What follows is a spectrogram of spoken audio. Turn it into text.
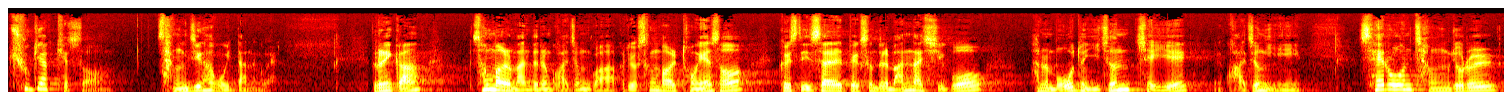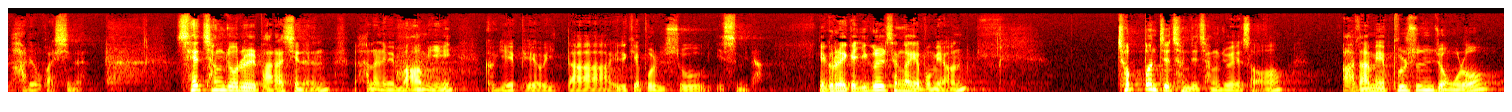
축약해서 상징하고 있다는 거예요. 그러니까 성막을 만드는 과정과 그리고 성막을 통해서 그래서 이스라엘 백성들을 만나시고 하는 모든 이 전체의 과정이 새로운 창조를 하려고 하시는 새 창조를 바라시는 하나님의 마음이 거기에 배어 있다 이렇게 볼 수 있습니다. 그러니까 이걸 생각해 보면 첫 번째 천지 창조에서 아담의 불순종으로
